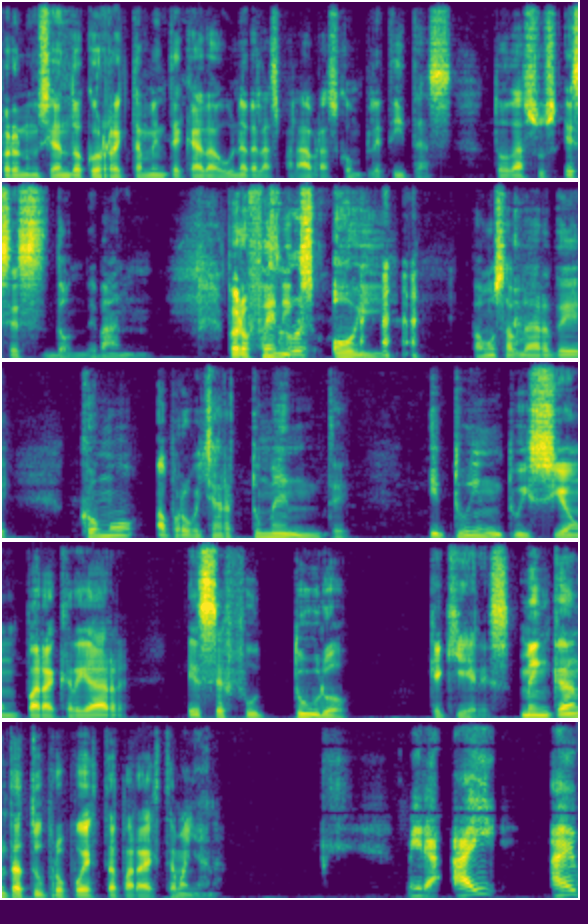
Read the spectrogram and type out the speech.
pronunciando correctamente cada una de las palabras completitas, todas sus S donde van. Pero Fénix, hoy vamos a hablar de cómo aprovechar tu mente y tu intuición para crear ese futuro que quieres. Me encanta tu propuesta para esta mañana. Mira, hay hay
